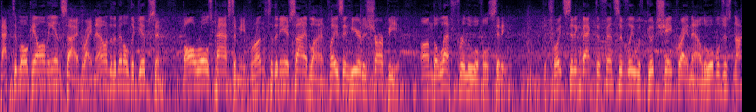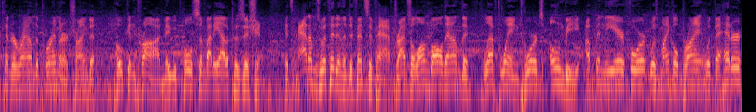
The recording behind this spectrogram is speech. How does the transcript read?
Back to Moguel on the inside right now into the middle to Gibson. Ball rolls past him. He runs to the near sideline, plays it here to Charpie on the left for Louisville City. Detroit sitting back defensively with good shape right now. Louisville just knocking it around the perimeter, trying to poke and prod, maybe pull somebody out of position. It's Adams with it in the defensive half. Drives a long ball down the left wing towards Ownby. Up in the air for it was Michael Bryant with the header,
